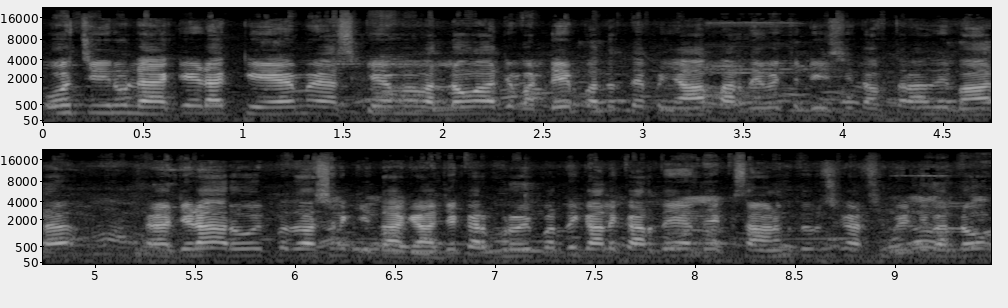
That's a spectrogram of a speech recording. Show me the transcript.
ਉਸ ਚੀਜ਼ ਨੂੰ ਲੈ ਕੇ ਜਿਹੜਾ ਕੇਐਮ ਐਸਕੇਐਮ ਵੱਲੋਂ ਅੱਜ ਵੱਡੇ ਪੱਧਰ ਤੇ ਪੰਜਾਬ ਭਰ ਦੇ ਵਿੱਚ ਡੀਸੀ ਦਫ਼ਤਰਾਂ ਦੇ ਬਾਹਰ ਜਿਹੜਾ ਰੋਸ ਪ੍ਰਦਰਸ਼ਨ ਕੀਤਾ ਗਿਆ। ਜੇਕਰ ਫਿਰੋਜ਼ਪੁਰ ਦੀ ਗੱਲ ਕਰਦੇ ਹਾਂ ਤੇ ਕਿਸਾਨ ਮਜ਼ਦੂਰ ਸੰਘਰਸ਼ ਕਮੇਟੀ ਵੱਲੋਂ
